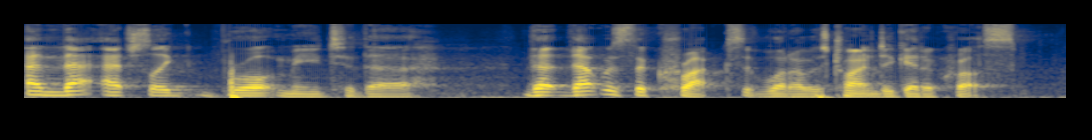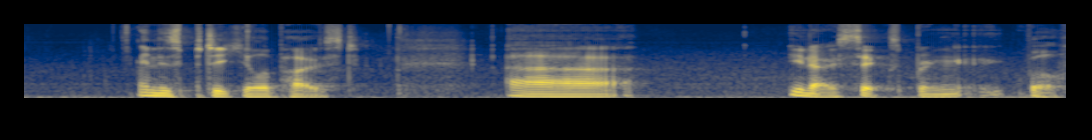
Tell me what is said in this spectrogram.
And that actually brought me to the that that was the crux of what I was trying to get across in this particular post. Uh, you know, sex bring well,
